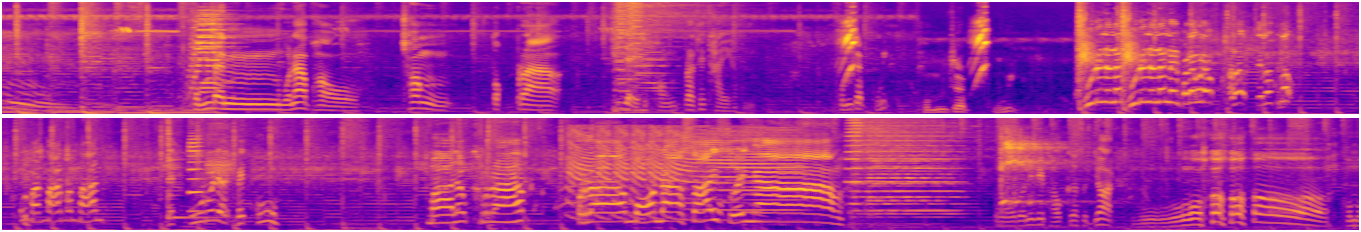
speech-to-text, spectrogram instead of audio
อืมผมเป็นหัวหน้าเผ่าช่องตกปลาที่ใหญ่สุดของประเทศไทยครับผมผมจะอุ๊ยหูนั่นนั่นหูนั่นนั่นนั่นไปแล้วไปแล้วไปแล้วเสร็จแล้วเสร็จแล้วไอ้บานบานบานบาน เบ็ดกูด้วยเนี่ยเบ็ดกู มาแล้วครับปลาหมอนาซ้ายสวยงาม โอ้โหตัวนี้ได้เผาเกลือสุดยอด โอ้โหผม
